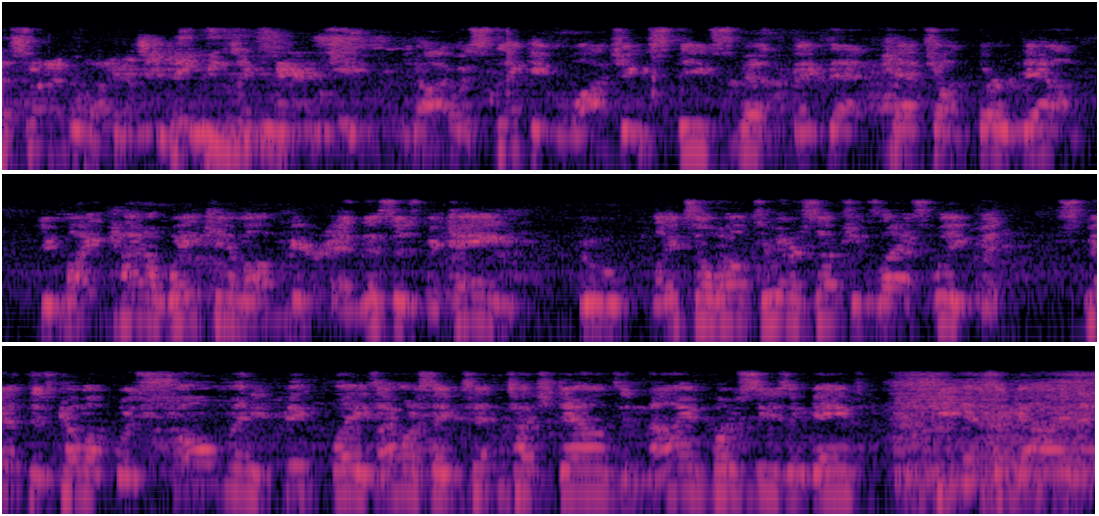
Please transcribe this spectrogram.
the sideline, making the catch. You know, I was thinking watching Steve Smith make that catch on third down, you might kind of wake him up here. And this is McCain, who played so well, two interceptions last week, but Smith has come up with so many big plays. I want to say 10 touchdowns in nine postseason games. He is a guy that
